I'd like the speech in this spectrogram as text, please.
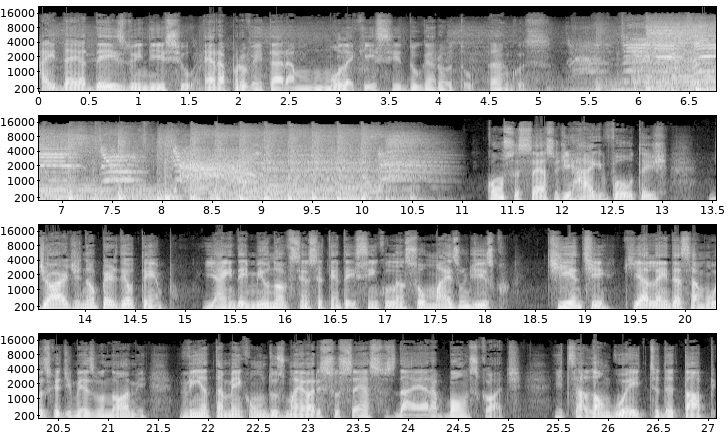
a ideia desde o início era aproveitar a molequice do garoto Angus. Com o sucesso de High Voltage, George não perdeu tempo e ainda em 1975 lançou mais um disco, TNT, que além dessa música de mesmo nome, vinha também com um dos maiores sucessos da era Bon Scott. It's a long way to the top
